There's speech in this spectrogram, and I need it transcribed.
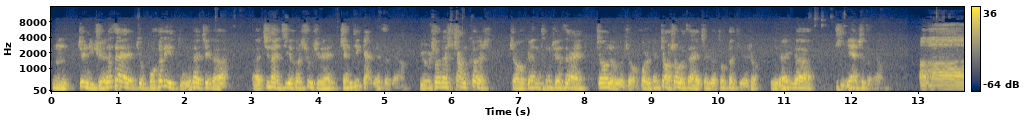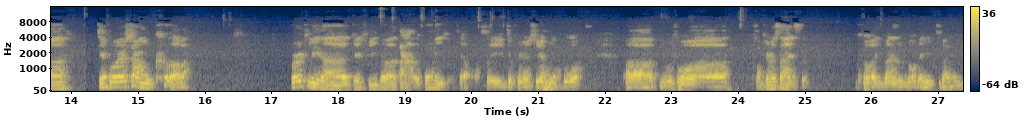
嗯，就你觉得在就伯克利读的这个呃计算机和数学整体感觉怎么样？比如说在上课的时候跟同学在交流的时候，或者跟教授在这个做课题的时候，你的一个体验是怎么样的？呃，先说上课吧。Berkeley 呢，这是一个大的公立学校，所以就是学生比较多。啊、比如说 Computer Science 课一般都得几百人，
